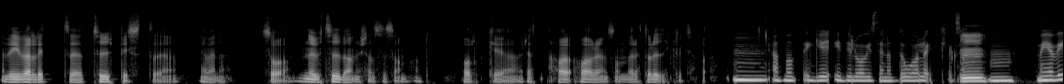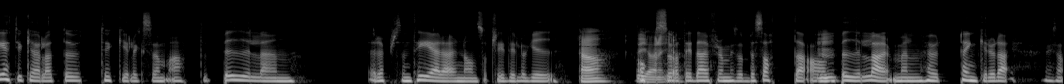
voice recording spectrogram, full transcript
Det är väldigt eh, typiskt, eh, jag vet inte, så nutida nu känns det som, att folk eh, har, har en sån retorik. Liksom bara. Mm, att något ide- ideologiskt är något dåligt. Liksom. Mm. Mm. Men jag vet ju, Kalle, att du tycker liksom att bilen representerar någon sorts ideologi Ja, det också, att det är därför de är så besatta av Mm. bilar. Men hur tänker du där? Liksom?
